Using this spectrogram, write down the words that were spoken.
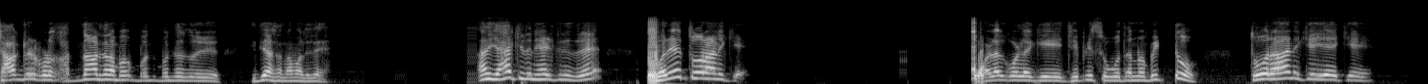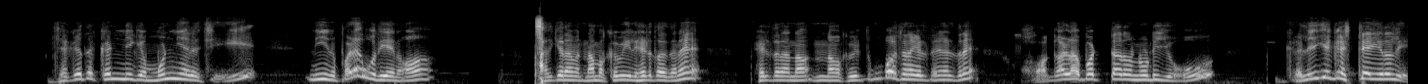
ಚಾಕ್ಲೇಟ್ ಕೊಡೋಕೆ ಹದಿನಾರು ಜನ ಬಂದು ಬಂದದ್ದು ಇತಿಹಾಸ ನಮ್ಮಲ್ಲಿದೆ. ನಾನು ಯಾಕೆ ಇದನ್ನು ಹೇಳ್ತೀನಿ ಅಂದರೆ, ಬರೇ ತೋರಾಣಿಕೆ. ಒಳಗೊಳಗೆ ಜಪಿಸುವುದನ್ನು ಬಿಟ್ಟು ತೋರಾಣಿಕೆ ಏಕೆ ಜಗದ ಕಣ್ಣಿಗೆ ಮೊನ್ನೆರಚಿ ನೀನು ಪಡೆಯುವುದೇನೋ ಅದಕ್ಕೆ ನಮ್ಮ ನಮ್ಮ ಕವಿಯಲ್ಲಿ ಹೇಳ್ತಾ ಇದ್ದಾನೆ ಹೇಳ್ತಾನೆ ನಮ್ಮ ಕವಿ ತುಂಬ ಚೆನ್ನಾಗಿ ಹೇಳ್ತಾನೆ ಹೇಳ್ತಾನೆ ಹೊಗಳ ಭಟ್ಟರ ನುಡಿಯು ಗಳಿಗೆಗಷ್ಟೇ ಇರಲಿ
